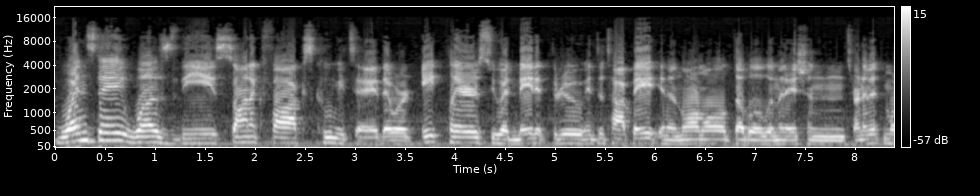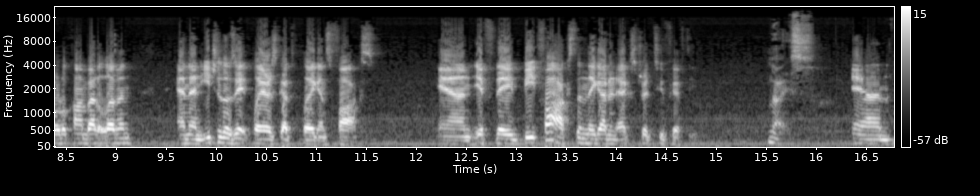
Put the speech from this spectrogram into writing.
Wednesday was the Sonic Fox Kumite. There were eight players who had made it through into top eight in a normal double elimination tournament in Mortal Kombat 11, and then each of those eight players got to play against Fox. And if they beat Fox, then they got an extra 250. Nice and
